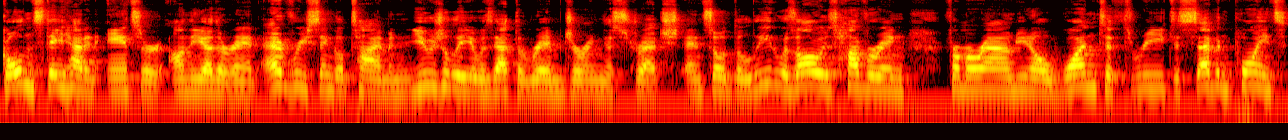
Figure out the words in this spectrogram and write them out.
Golden State had an answer on the other end every single time, and usually it was at the rim during this stretch. And so the lead was always hovering from around, you know, one to three to seven points,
